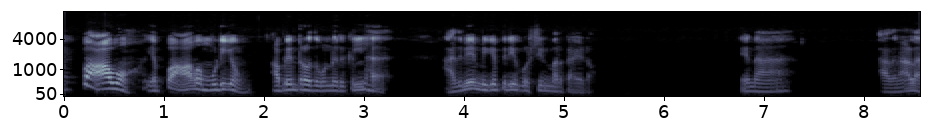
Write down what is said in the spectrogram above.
எப்போ ஆகும் எப்போ ஆக முடியும்? அப்படின்றது ஒன்று இருக்குல்ல. அதுவே மிகப்பெரிய கொஸ்டின் மார்க் ஆகிடும் ஏன்னா அதனால்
